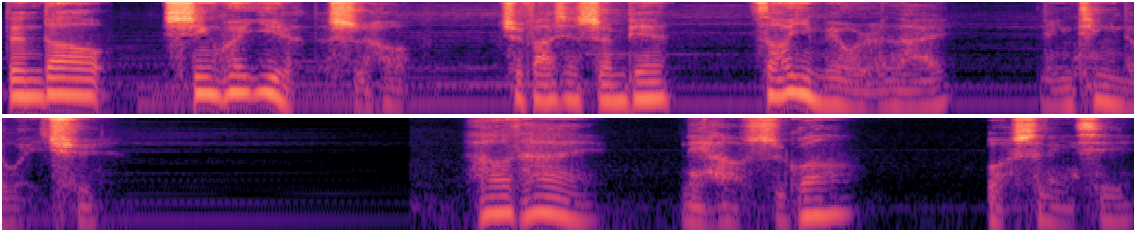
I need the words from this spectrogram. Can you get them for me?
等到心灰意冷的时候，却发现身边早已没有人来聆听你的委屈。好太，你好时光，我是林夕。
